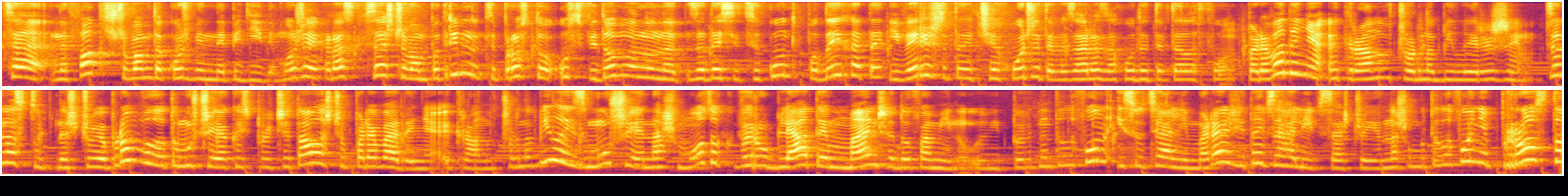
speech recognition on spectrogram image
це не факт, що вам також він не підійде. Може, якраз все, що вам потрібно, це просто усвідомлено на за 10 секунд подихати і вирішити, чи хочете ви зараз заходити в телефон. Переведення екрану в чорно-білий режим. Це наступне, що я пробувала, тому що якось прочитала, що переведення екрану в чорно-білий змушує наш мозок виробляти менше дофаміну у відповідь на телефон і соціальні мережі, та й взагалі все, що є в нашому телефоні, просто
